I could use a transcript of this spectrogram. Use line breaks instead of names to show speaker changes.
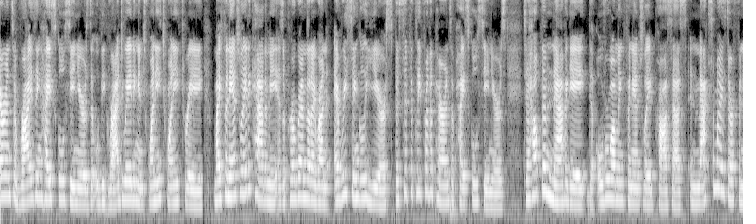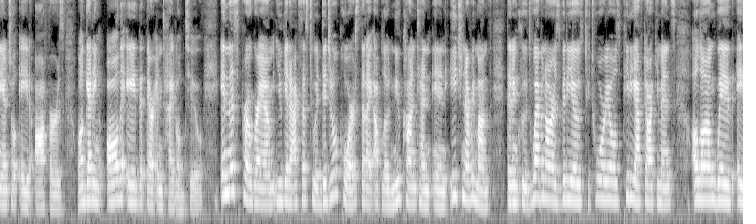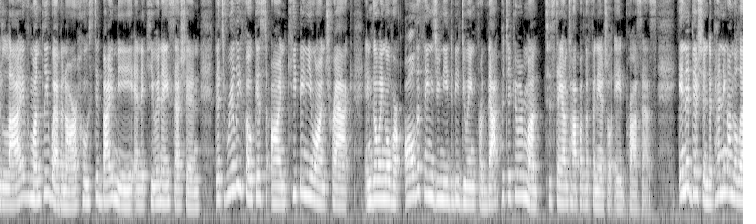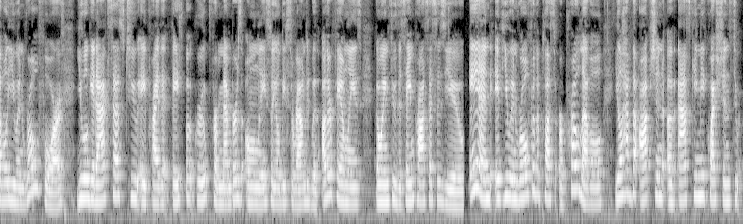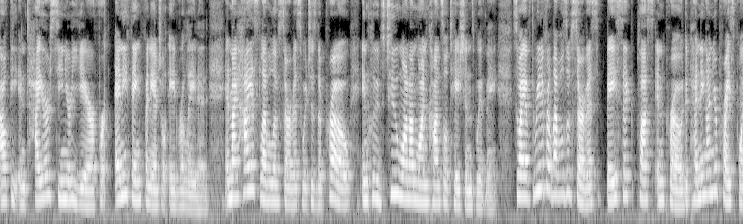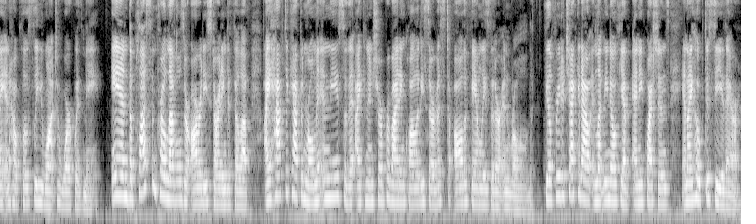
parents of rising high school seniors that will be graduating in 2023, my Financial Aid Academy is a program that I run every single year specifically for the parents of high school seniors to help them navigate the overwhelming financial aid process and maximize their financial aid offers while getting all the aid that they're entitled to. In this program, you get access to a digital course that I upload new content in each and every month that includes webinars, videos, tutorials, PDF documents, along with a live monthly webinar hosted by me and a Q&A session that's really focused on keeping you on track and going over all the things you need to be doing for that particular month to stay on top of the financial aid process. In addition, depending on the level you enroll for, you will get access to a private Facebook group for members only. So you'll be surrounded with other families going through the same process as you. And if you enroll for the plus or pro level, you'll have the option of asking me questions throughout the entire senior year for anything financial aid related. And my highest level of service, which is the pro, includes two one-on-one consultations with me. So I have three different levels of service, basic, plus, and pro, depending on your price point and how closely you want to work with me. And the plus and pro levels are already starting to fill up. I have to cap enrollment in these so that I can ensure providing quality service to all the families that are enrolled. Feel free to check it out and let me know if you have any questions, and I hope to see you there.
